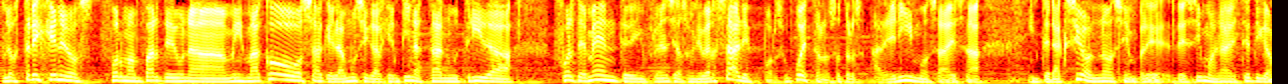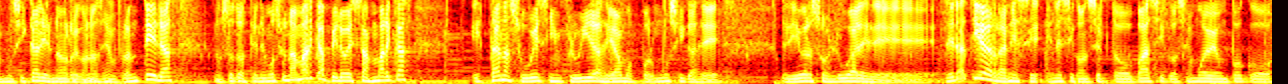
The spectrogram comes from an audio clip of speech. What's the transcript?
los tres géneros forman parte de una misma cosa, que la música argentina está nutrida fuertemente de influencias universales, por supuesto, nosotros adherimos a esa interacción, ¿no? Siempre decimos las estéticas musicales no reconocen fronteras, nosotros tenemos una marca, pero esas marcas están a su vez influidas, digamos, por músicas de, diversos lugares de, la Tierra. En ese, en ese concepto básico se mueve un poco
